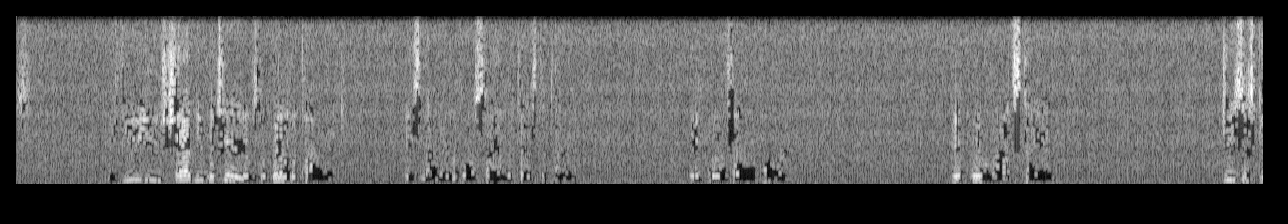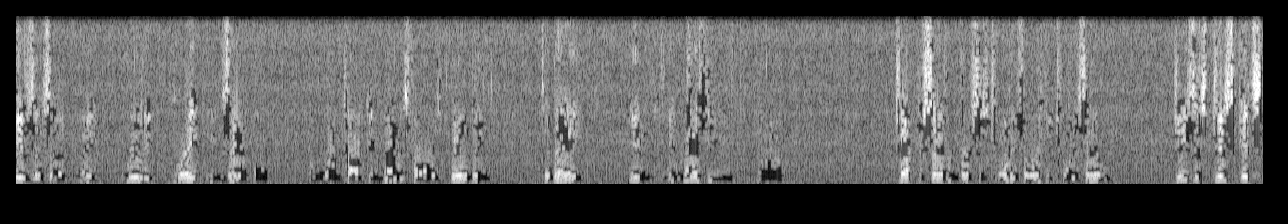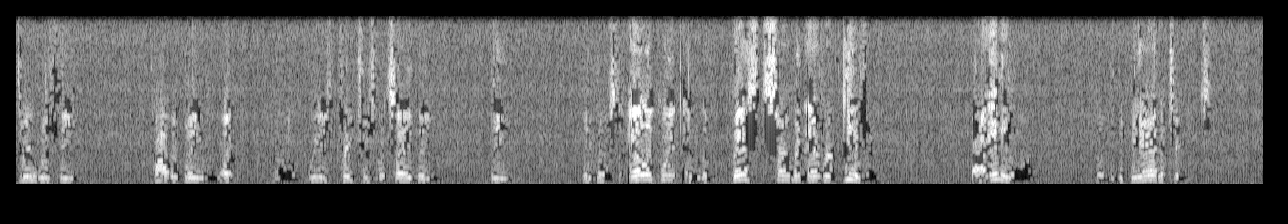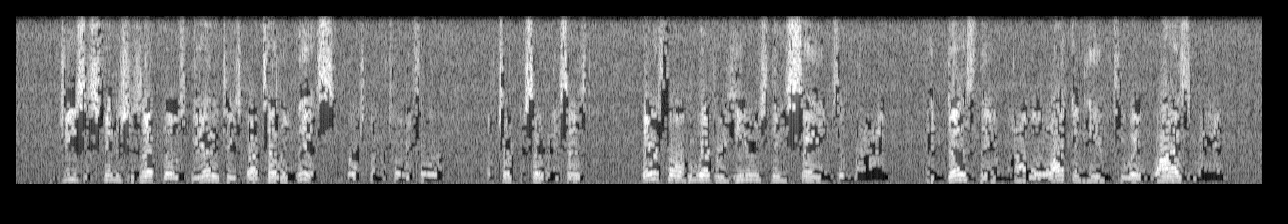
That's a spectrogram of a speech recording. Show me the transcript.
if you use shabby materials to build upon it, it's not ever going to stand the test of time. It will not stand. Jesus gives us a, a really great example of what I'm talking about as far as building today. In, in Matthew uh, chapter 7, verses 24 through 27, Jesus just gets through with the probably what we as preachers would say the, the, the most eloquent and the best sermon ever given by anyone, the, the Beatitudes. Jesus finishes up those Beatitudes by telling this, verse number 24 of chapter 7. He says, Therefore, whoever hears these sayings of mine and does them, I will liken him to a wise man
